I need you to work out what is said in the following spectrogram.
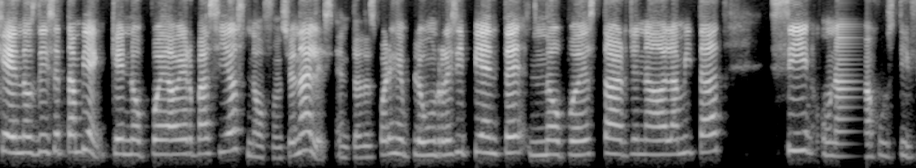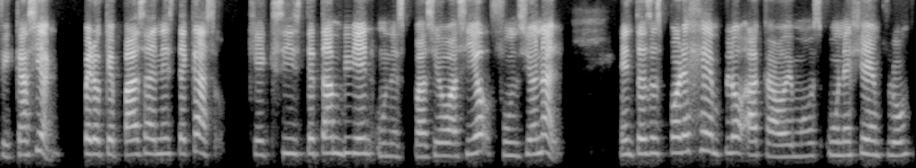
¿Qué nos dice también? Que no puede haber vacíos no funcionales. Entonces, por ejemplo, un recipiente no puede estar llenado a la mitad sin una justificación. Pero ¿qué pasa en este caso? Que existe también un espacio vacío funcional. Entonces, por ejemplo, acá vemos un ejemplo.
